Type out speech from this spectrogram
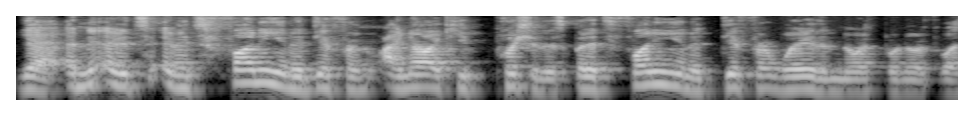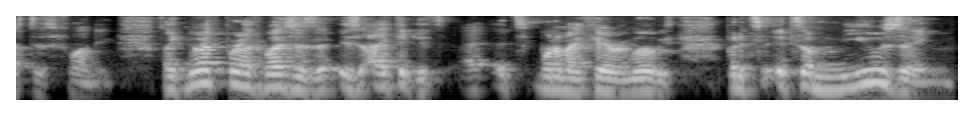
yeah, and, and it's and it's funny in a different. I know I keep pushing this, but it's funny in a different way than North by Northwest is funny. Like North by Northwest is, is I think it's it's one of my favorite movies, but it's it's amusing.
